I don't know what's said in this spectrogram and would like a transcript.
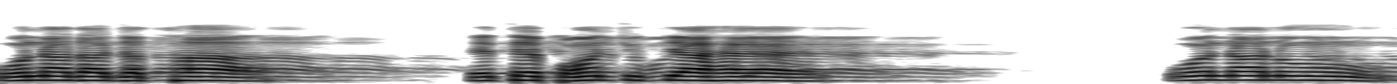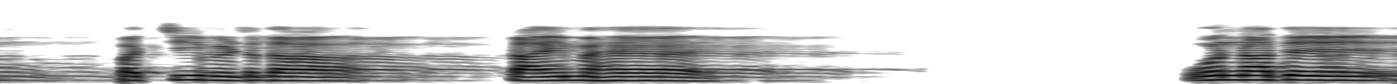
ਉਹਨਾਂ ਦਾ ਜੱਥਾ ਇੱਥੇ ਪਹੁੰਚ ਚੁੱਕਿਆ ਹੈ। ਉਹਨਾਂ ਨੂੰ 25 ਮਿੰਟ ਦਾ ਟਾਈਮ ਹੈ। ਉਹਨਾਂ ਤੇ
